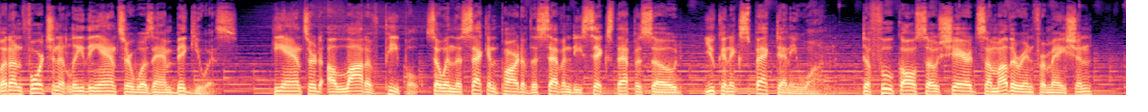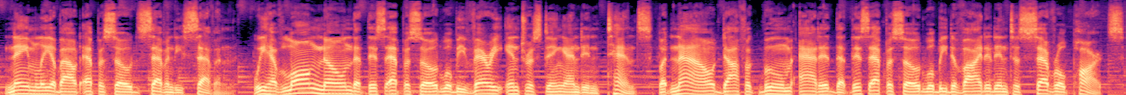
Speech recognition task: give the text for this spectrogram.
But unfortunately, the answer was ambiguous. He answered a lot of people, so in the second part of the 76th episode, you can expect anyone. DaFuq also shared some other information, namely about episode 77. We have long known that this episode will be very interesting and intense, but now DaFuqBoom added that this episode will be divided into several parts,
